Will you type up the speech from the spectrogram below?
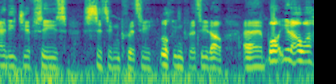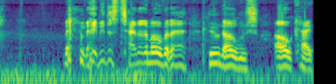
any gypsies sitting pretty, looking pretty though. Uh, but you know what? Maybe there's 10 of them over there. Who knows? Okay.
